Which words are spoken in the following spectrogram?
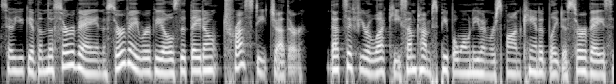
So you give them the survey, and the survey reveals that they don't trust each other that's if you're lucky. Sometimes people won't even respond candidly to surveys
